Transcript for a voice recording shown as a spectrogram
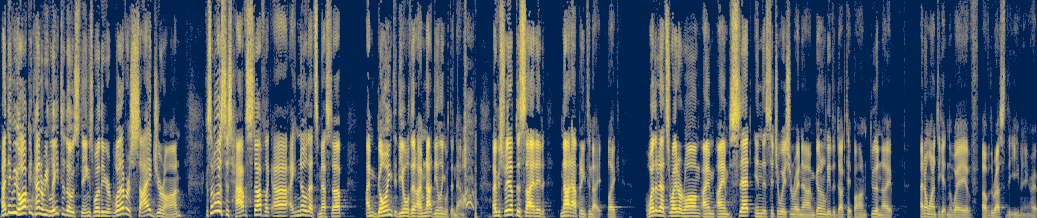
I think we all can kind of relate to those things, whether you're, whatever side you're on. Because some of us just have stuff like, uh, I know that's messed up. I'm going to deal with it. I'm not dealing with it now. I've straight up decided not happening tonight. Like, whether that's right or wrong, I'm, I am set in this situation right now. I'm going to leave the duct tape on through the night. I don't want it to get in the way of, of the rest of the evening, right?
